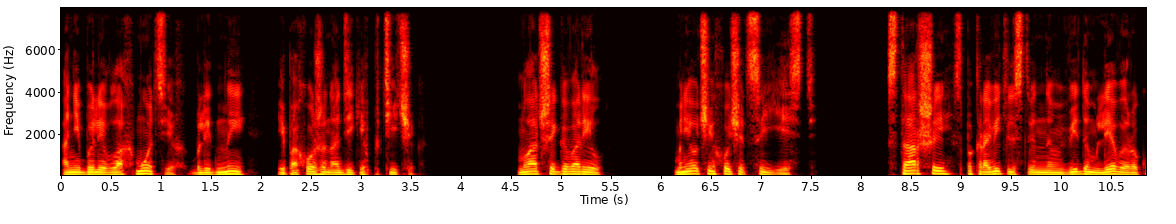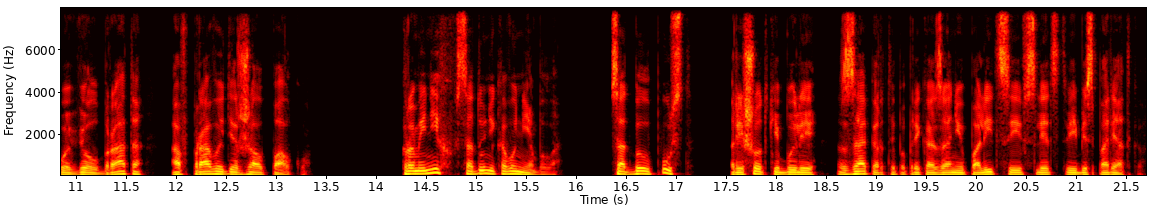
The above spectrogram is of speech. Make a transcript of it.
Они были в лохмотьях, бледны и похожи на диких птичек. Младший говорил – мне очень хочется есть. Старший с покровительственным видом левой рукой вел брата, а в правой держал палку. Кроме них в саду никого не было. Сад был пуст, решетки были заперты по приказанию полиции вследствие беспорядков.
